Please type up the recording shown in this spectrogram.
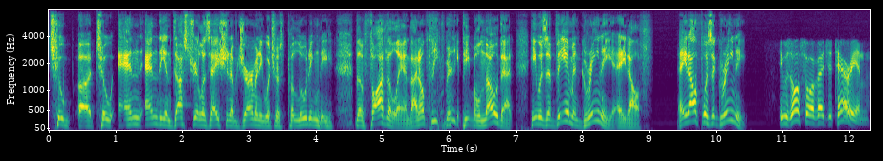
to uh, to end end the industrialization of Germany, which was polluting the the fatherland. I don't think many people know that he was a vehement greenie. Adolf Adolf was a greenie. He was also a vegetarian.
